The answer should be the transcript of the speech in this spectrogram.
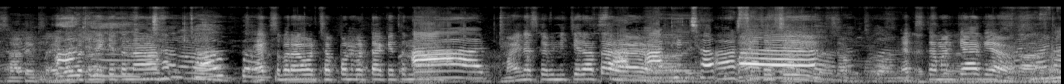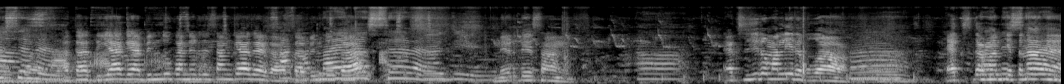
सात एक्स इधर बचले कितना? एक्स बराबर छप्पन बट्टा कितना? माइनस का भी नीचे रहता है। एक्स का मान क्या गया? अतः दिया गया बिंदु का निर्देशांक क्या आ जाएगा? अतः बिंदु का निर्देशांक। एक्स ज़ीरो मान लिए रे बुआ। एक्स का मान कितना है?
